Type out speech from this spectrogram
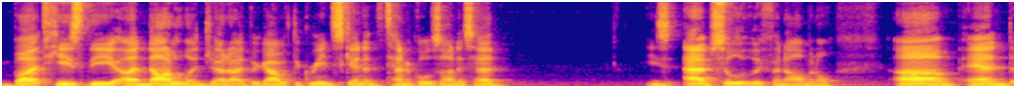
but he's the uh, Nautolan Jedi, the guy with the green skin and the tentacles on his head. He's absolutely phenomenal, um, and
